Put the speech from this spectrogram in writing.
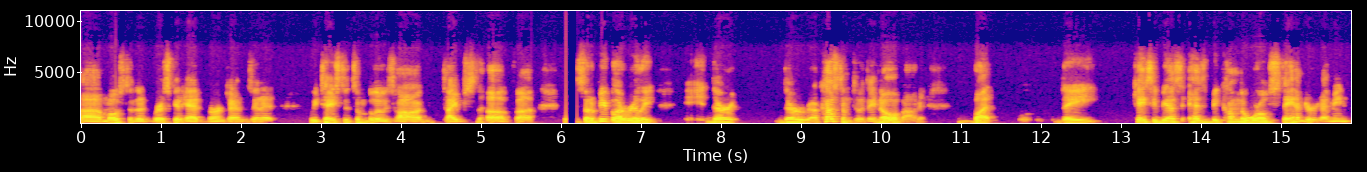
Uh, most of the brisket had burnt ends in it. We tasted some blues hog type stuff. Uh, so the people are really they're they're accustomed to it. They know about it, but they KCBS has become the world standard. I mean,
